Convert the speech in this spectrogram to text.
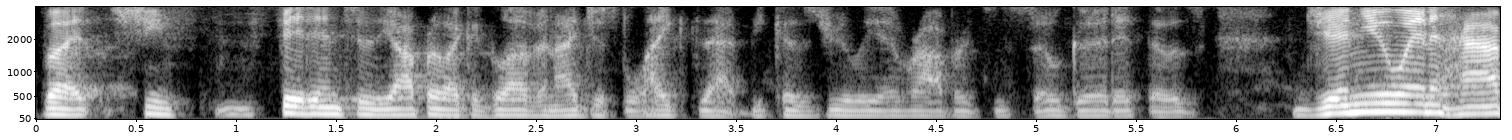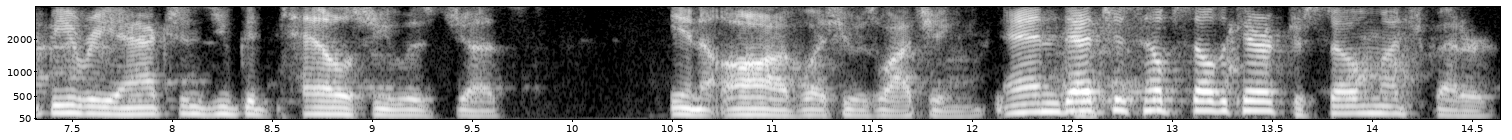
But she f- fit into the opera like a glove, and I just liked that because Julia Roberts is so good at those genuine happy reactions. You could tell she was just in awe of what she was watching, and that just helped sell the character so much better.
